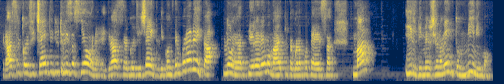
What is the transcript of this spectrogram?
grazie al coefficiente di utilizzazione e grazie al coefficiente di contemporaneità non attireremo mai tutta quella potenza, ma il dimensionamento minimo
